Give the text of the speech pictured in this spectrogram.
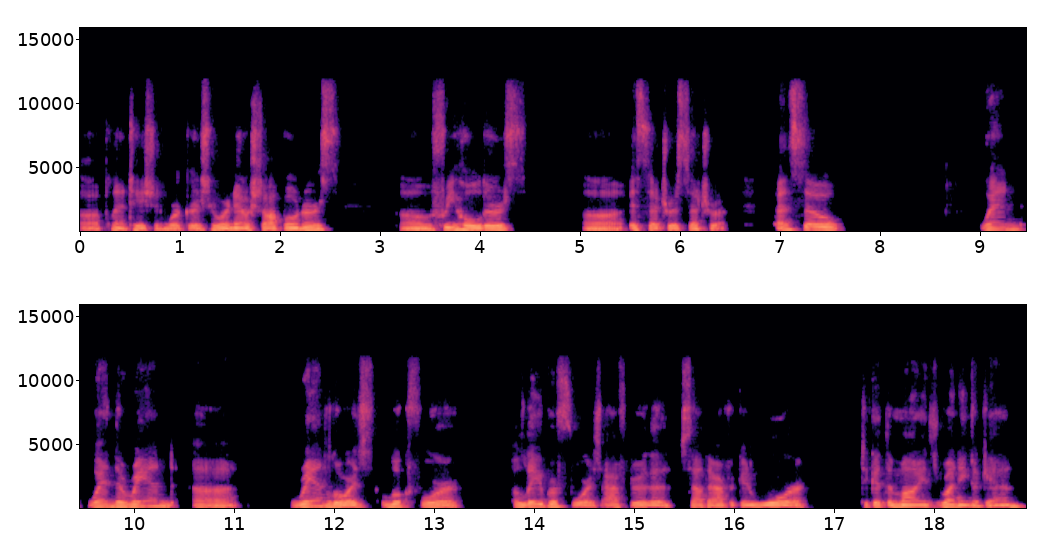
uh, plantation workers who are now shop owners, um, freeholders, etc., uh, etc. Et and so when when the Rand uh, landlords look for a labor force after the South African War to get the mines running again.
